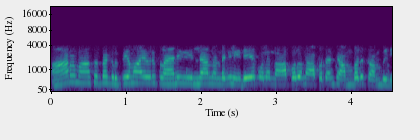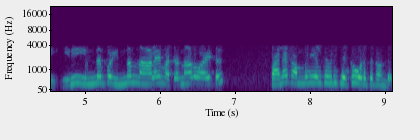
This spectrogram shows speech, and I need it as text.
ആറ് മാസത്തെ കൃത്യമായ ഒരു പ്ലാനിങ് ഇല്ല എന്നുണ്ടെങ്കിൽ ഇതേപോലെ നാൽപ്പത് നാൽപ്പത്തഞ്ച് അമ്പത് കമ്പനി ഇനി ഇന്നിപ്പോൾ ഇന്നും നാളെയും മറ്റന്നാളുമായിട്ട് പല കമ്പനികൾക്ക് ഇവർ ചെക്ക് കൊടുത്തിട്ടുണ്ട്.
